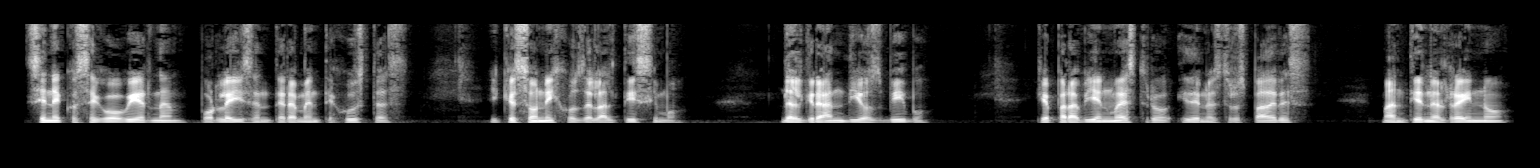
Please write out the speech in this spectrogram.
sino que se gobiernan por leyes enteramente justas y que son hijos del Altísimo, del gran Dios vivo, que para bien nuestro y de nuestros padres mantiene el reino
